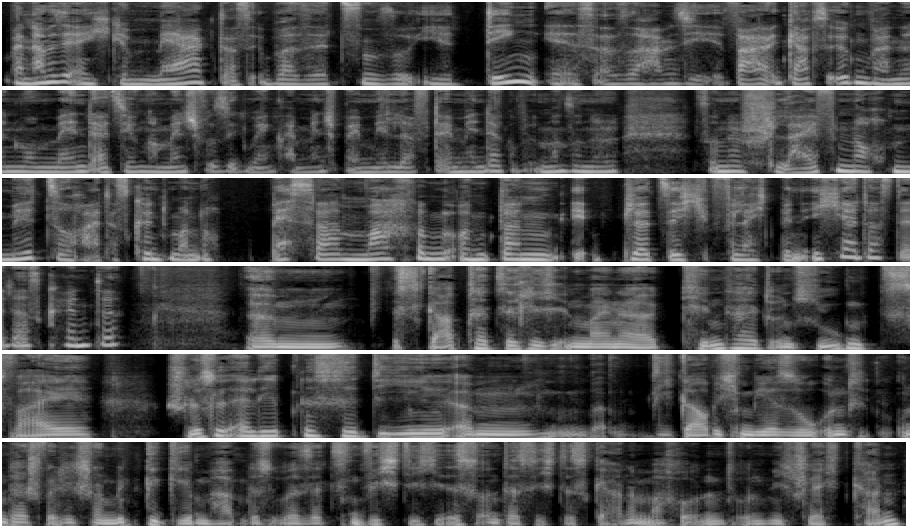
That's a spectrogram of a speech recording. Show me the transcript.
Wann haben Sie eigentlich gemerkt, dass Übersetzen so Ihr Ding ist? Also haben Sie, gab es irgendwann einen Moment als junger Mensch, wo Sie gemerkt haben, Mensch, bei mir läuft da im Hinterkopf immer so eine, so eine Schleife noch mit, so, ah, das könnte man doch besser machen und dann plötzlich, vielleicht bin ich ja das, der das könnte? Ähm, es gab tatsächlich in meiner Kindheit und Jugend zwei Schlüsselerlebnisse, die, ähm, die glaube ich, mir so un unterschwellig schon mitgegeben haben, dass Übersetzen wichtig ist und dass ich das gerne mache und, und nicht schlecht kann.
